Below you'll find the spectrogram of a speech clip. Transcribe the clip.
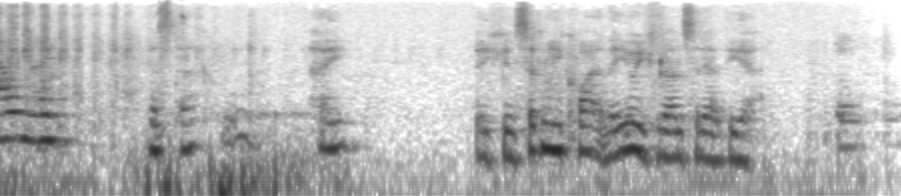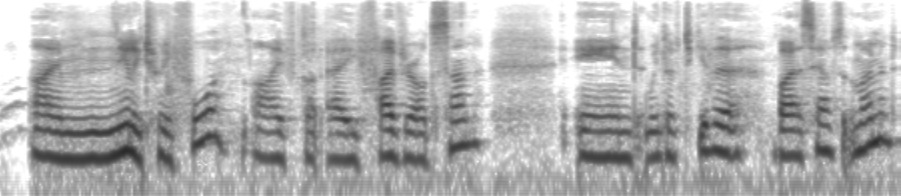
Hey, yes, Doug. Hey, you can sit in here quietly, or you can go and sit out there. I'm nearly 24. I've got a five-year-old son, and we live together by ourselves at the moment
